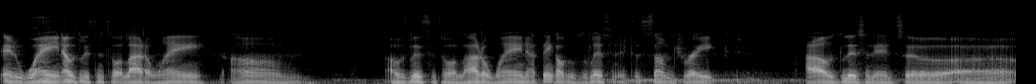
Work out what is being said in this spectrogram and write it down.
and Wayne. I was listening to a lot of Wayne. Um, I was listening to a lot of Wayne. I think I was listening to some Drake. I was listening to uh,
